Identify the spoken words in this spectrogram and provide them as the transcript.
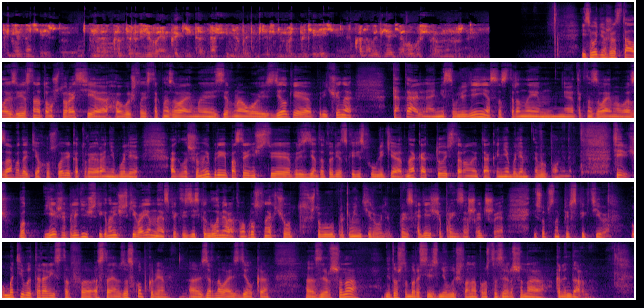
Это не означает, что мы как-то развиваем какие-то отношения, об этом сейчас не может быть и речи. Каналы для диалога все равно нужны. И сегодня же стало известно о том, что Россия вышла из так называемой зерновой сделки. Причина тотальное несоблюдение со стороны э, так называемого Запада тех условий, которые ранее были оглашены при посредничестве президента Турецкой Республики, однако той стороной так и не были выполнены. Сергеевич, вот есть же политические, экономические, военные аспекты. Здесь конгломерат вопросов, но я хочу, вот, чтобы вы прокомментировали происходящее, произошедшее и, собственно, перспективы. Мотивы террористов э, оставим за скобками. Э, зерновая сделка э, завершена. Не то чтобы Россия из нее вышла, она просто завершена календарно.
